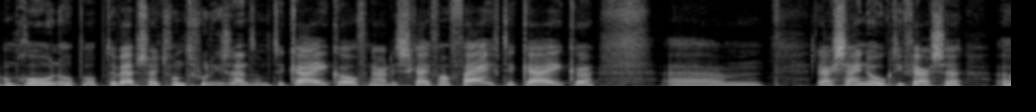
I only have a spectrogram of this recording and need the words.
Om gewoon op, op de website van het voedingscentrum te kijken of naar de schijf van vijf te kijken. Um, er zijn ook diverse uh,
